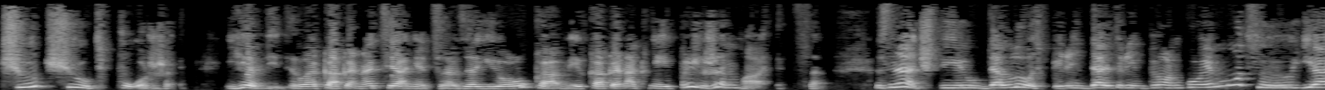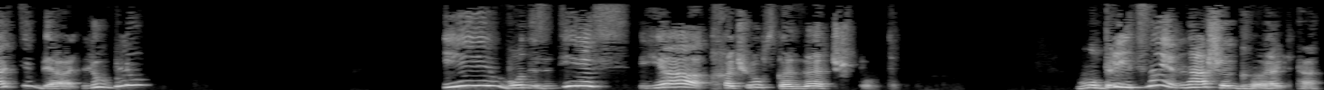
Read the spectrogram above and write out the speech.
Чуть-чуть позже я видела, как она тянется за ее руками, как она к ней прижимается значит, ей удалось передать ребенку эмоцию «я тебя люблю». И вот здесь я хочу сказать что-то. Мудрецы наши говорят,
